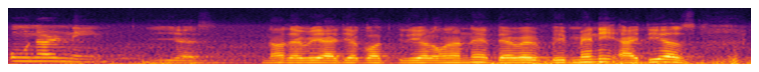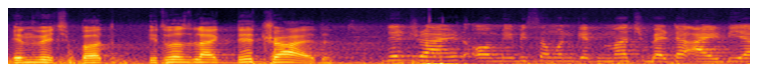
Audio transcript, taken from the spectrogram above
owner name. Yes. Not every idea got real owner name. There will be many ideas in which, but it was like they tried. they tried or maybe someone get much better idea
